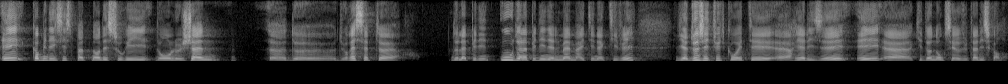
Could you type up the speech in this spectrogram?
Et comme il existe maintenant des souris dont le gène euh, du récepteur de la péline ou de la péline elle-même a été inactivé, il y a deux études qui ont été euh, réalisées et qui donnent donc ces résultats discordants.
